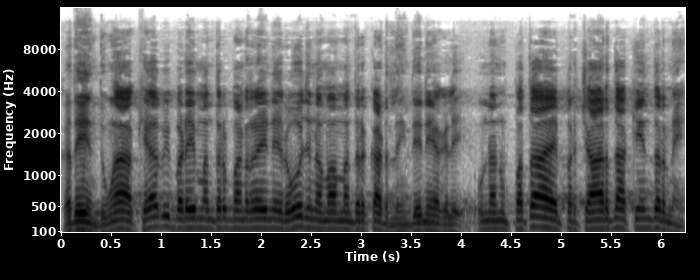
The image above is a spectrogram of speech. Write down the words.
ਕਦੇ ਹਿੰਦੂਆਂ ਆਖਿਆ ਵੀ ਬੜੇ ਮੰਦਰ ਬਣ ਰਹੇ ਨੇ, ਰੋਜ਼ ਨਵਾਂ ਮੰਦਰ ਘੜ ਲੈਂਦੇ ਨੇ ਅਗਲੇ। ਉਹਨਾਂ ਨੂੰ ਪਤਾ ਹੈ, ਪ੍ਰਚਾਰ ਦਾ ਕੇਂਦਰ ਨੇ।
